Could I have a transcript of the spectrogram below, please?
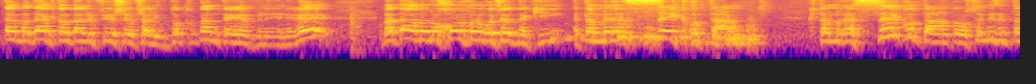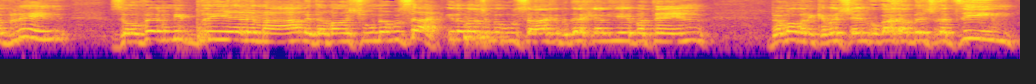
אתה בדקת אותם לפי שאפשר לבדוק אותם, תכף נראה, ואתה אבל בכל אופן רוצה להיות נקי, אתה מרסק אותם, כשאתה מרסק אותם, אתה עושה מזה תבלין, זה עובר מבריאה למה? לדבר שהוא מרוסק. אם דבר שמרוסק, זה בדרך כלל יהיה בטל, ברוב, אני מקווה שאין כל כך הרבה שרצים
